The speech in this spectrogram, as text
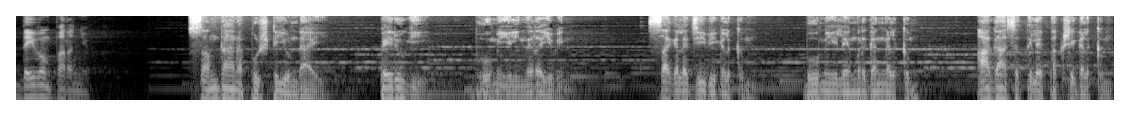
ദൈവം പറഞ്ഞു. സന്താന പുഷ്ടിയുണ്ടായി പെരുകി ഭൂമിയിൽ നിറയുവിൻ. സകല ജീവികൾക്കും ഭൂമിയിലെ മൃഗങ്ങൾക്കും ആകാശത്തിലെ പക്ഷികൾക്കും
